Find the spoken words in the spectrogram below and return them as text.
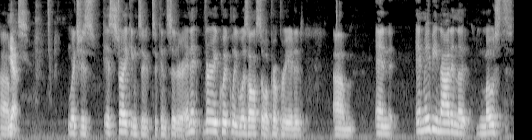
Um, yes. which is is striking to, to consider, and it very quickly was also appropriated, um, and and maybe not in the most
